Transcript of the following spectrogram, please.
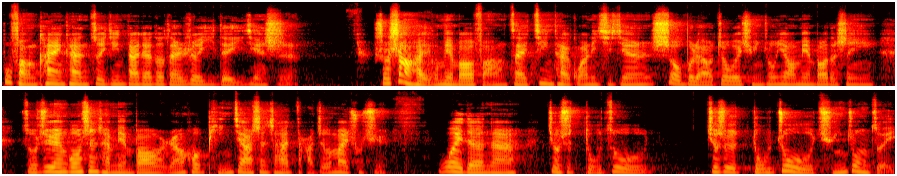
不妨看一看最近大家都在热议的一件事：说上海有个面包房在静态管理期间受不了周围群众要面包的声音，组织员工生产面包，然后平价甚至还打折卖出去，为的呢就是堵住，就是堵住群众嘴。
